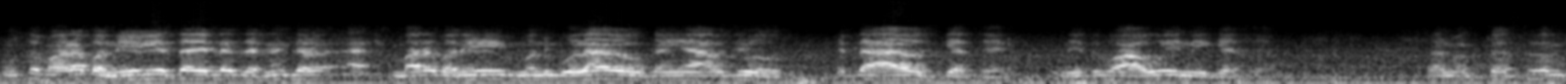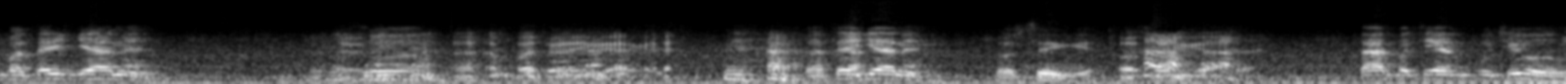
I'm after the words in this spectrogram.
હું તો મારા બનેવી હતા એટલે દર્શન કરવા મારા બનેવી મને બોલાવ્યો કે અહીંયા આવજો. એટલે આવ્યો જ કે છે નહીં તો આવું નહીં કે છે તમે તમે પતાઈ ગયા ને. પતાઈ ગયા ને. પતાઈ ગયા. ત્યાર પછી એને પૂછ્યું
